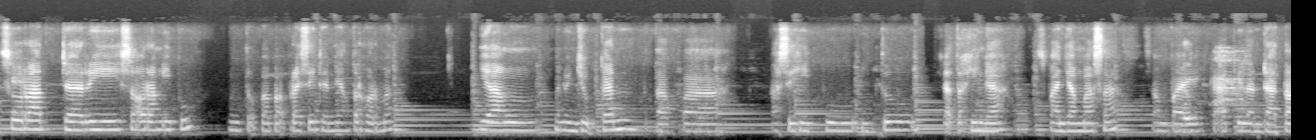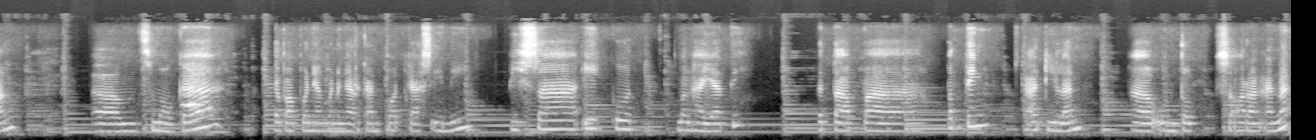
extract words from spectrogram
surat dari seorang ibu untuk Bapak Presiden yang terhormat yang menunjukkan betapa kasih ibu itu tidak terhingga sepanjang masa sampai keadilan datang. Em, semoga siapa pun yang mendengarkan podcast ini bisa ikut menghayati betapa penting keadilan uh, untuk seorang anak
